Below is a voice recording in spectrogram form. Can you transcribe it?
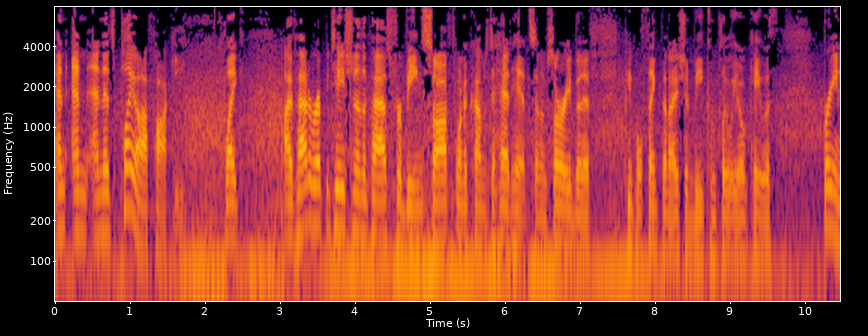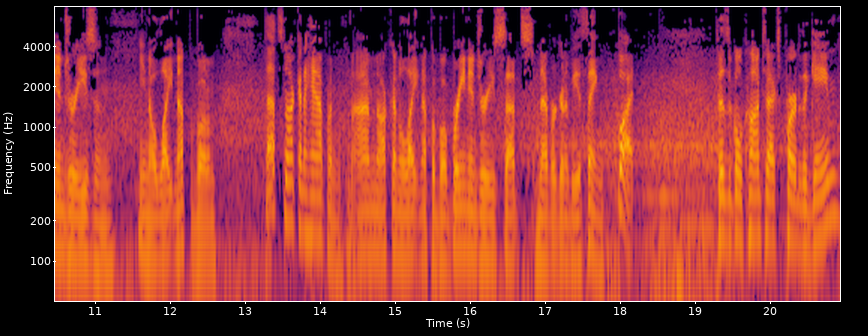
and and and it's playoff hockey. Like I've had a reputation in the past for being soft when it comes to head hits, and I'm sorry, but if people think that I should be completely okay with brain injuries and you know lighten up about them, that's not going to happen. I'm not going to lighten up about brain injuries. That's never going to be a thing. But physical contact's part of the game,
